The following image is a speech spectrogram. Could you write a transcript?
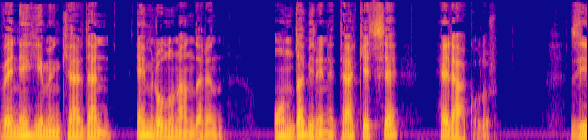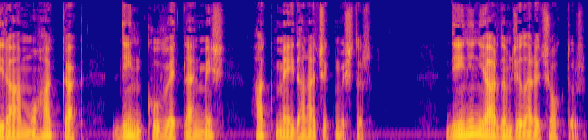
ve nehy münkerden emrolunanların onda birini terk etse helak olur. Zira muhakkak din kuvvetlenmiş, hak meydana çıkmıştır. Dinin yardımcıları çoktur.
